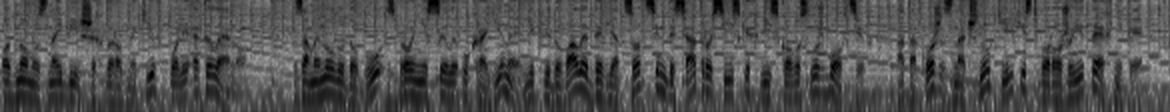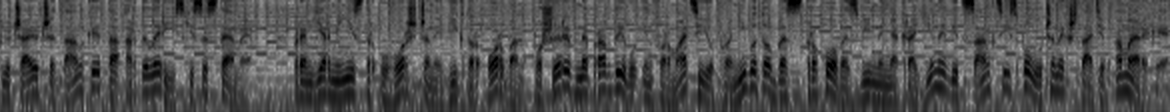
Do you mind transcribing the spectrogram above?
одному з найбільших виробників поліетилену. За минулу добу Збройні сили України ліквідували 970 російських військовослужбовців, а також значну кількість ворожої техніки, включаючи танки та артилерійські системи. Прем'єр-міністр Угорщини Віктор Орбан поширив неправдиву інформацію про нібито безстрокове звільнення країни від санкцій Сполучених Штатів Америки,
